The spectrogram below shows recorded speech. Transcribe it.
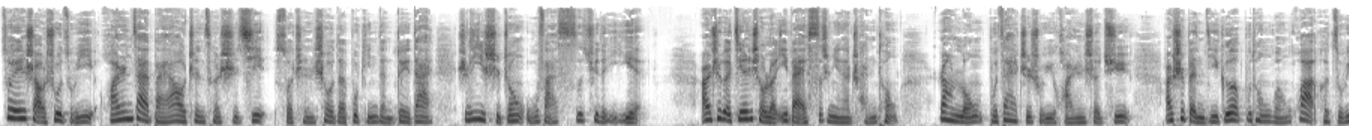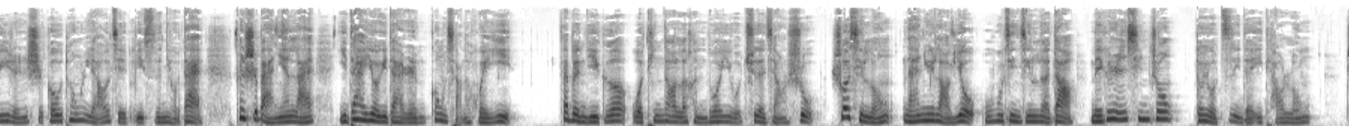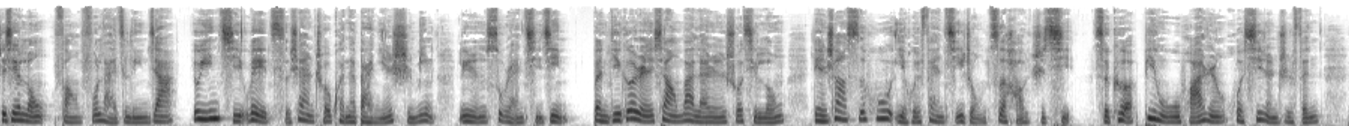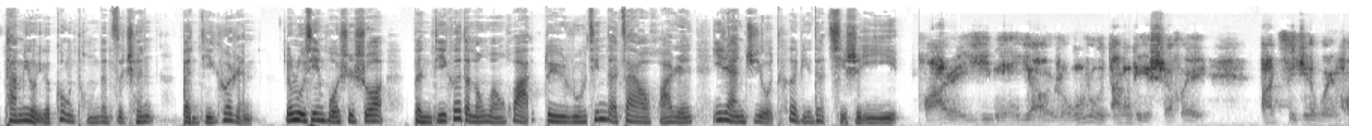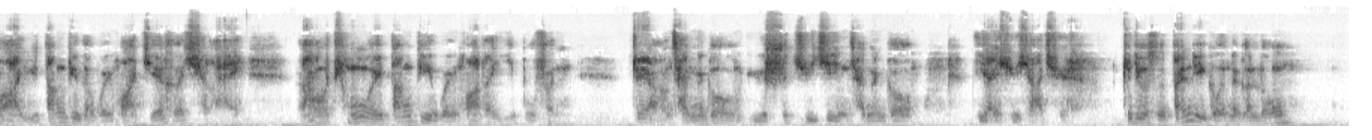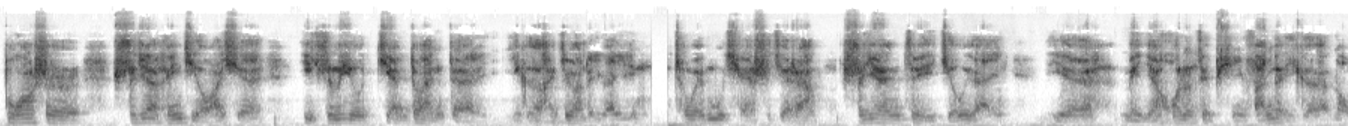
作为少数族裔，华人在白澳政策时期所承受的不平等对待，是历史中无法撕去的一页。而这个坚守了一百四十年的传统，让龙不再只属于华人社区，而是本地哥不同文化和族裔人士沟通、了解彼此的纽带，更是百年来一代又一代人共享的回忆。在本地哥，我听到了很多有趣的讲述。说起龙，男女老幼无不津津乐道，每个人心中都有自己的一条龙。这些龙仿佛来自邻家，又因其为慈善筹款的百年使命，令人肃然起敬。本地歌人向外来人说起龙，脸上似乎也会泛起一种自豪之气。此刻并无华人或西人之分，他们有一个共同的自称——本地歌人。刘鲁新博士说，本地哥的龙文化对于如今的在澳华人依然具有特别的启示意义。华人移民要融入当地社会，把自己的文化与当地的文化结合起来，然后成为当地文化的一部分。这样才能够与时俱进，才能够延续下去。这就是本地狗那个龙，不光是时间很久，而且一直没有间断的一个很重要的原因，成为目前世界上时间最久远，也每年活动最频繁的一个龙。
